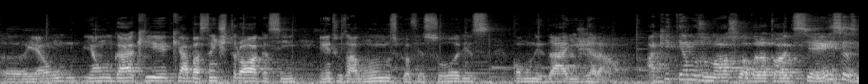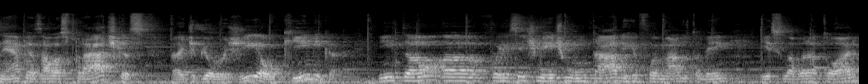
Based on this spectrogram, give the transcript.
Uh, e é um, é um lugar que, que há bastante troca assim, entre os alunos, professores, comunidade em geral. Aqui temos o nosso laboratório de ciências, né, para as aulas práticas uh, de biologia ou química. Então, uh, foi recentemente montado e reformado também esse laboratório.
